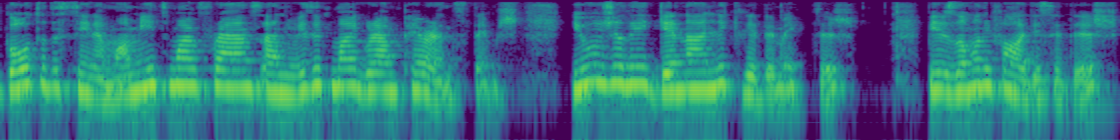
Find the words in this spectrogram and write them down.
go to the cinema, meet my friends and visit my grandparents demiş. Usually genellikle demektir. Bir zaman ifadesidir.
